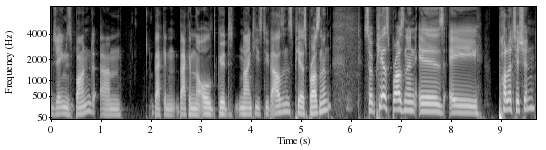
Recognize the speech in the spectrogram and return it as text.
James Bond. Um, back in back in the old good 90s 2000s Pierce Brosnan so Pierce Brosnan is a politician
